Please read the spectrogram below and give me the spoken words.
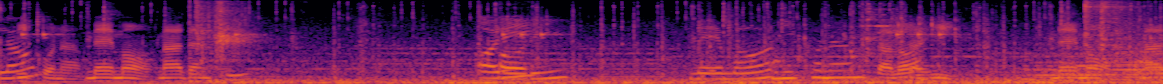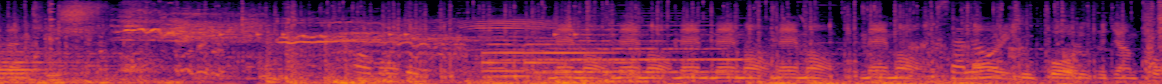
سلام. می‌کنم. معمار. معدنچی آری. معمار. می‌کنم. سلام. صحیح معمار. معدنچی آماده. معمار. معمار. مع- معمار. معمار. معمار. سلام. آری. علوف جمع کن.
